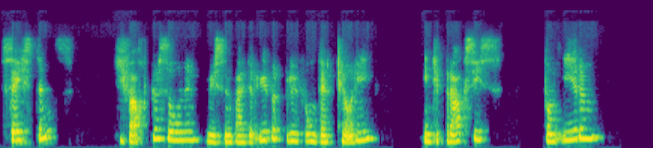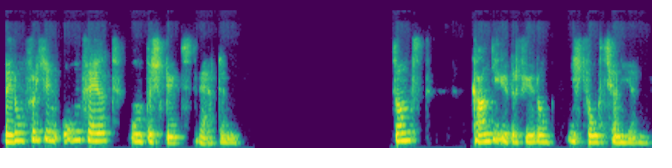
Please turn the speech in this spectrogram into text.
Sechstens, die Fachpersonen müssen bei der Überprüfung der Theorie in die Praxis von ihrem beruflichen Umfeld unterstützt werden sonst kann die Überführung nicht funktionieren.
